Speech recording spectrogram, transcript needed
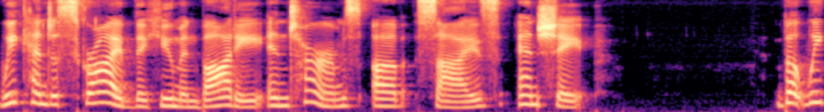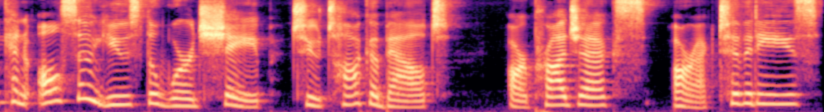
we can describe the human body in terms of size and shape. But we can also use the word shape to talk about our projects, our activities,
